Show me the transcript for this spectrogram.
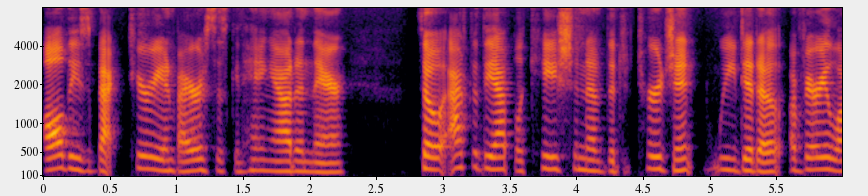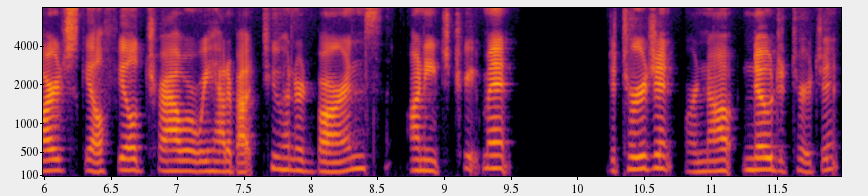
all these bacteria and viruses can hang out in there. So after the application of the detergent, we did a, a very large scale field trial where we had about 200 barns on each treatment, detergent or no, no detergent.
